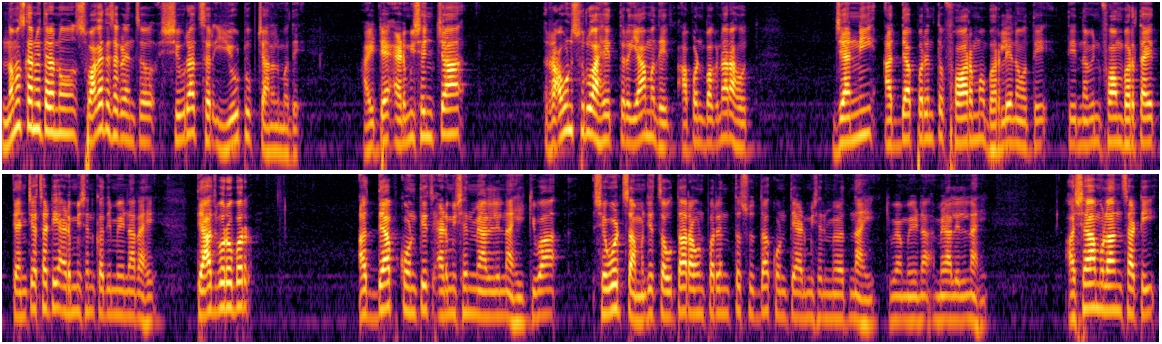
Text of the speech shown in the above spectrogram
नमस्कार मित्रांनो स्वागत आहे सगळ्यांचं शिवराज सर यूट्यूब चॅनलमध्ये आय टी आय ॲडमिशनच्या राऊंड सुरू आहेत तर यामध्ये आपण बघणार आहोत ज्यांनी अद्यापर्यंत फॉर्म भरले नव्हते ते नवीन फॉर्म भरतायत त्यांच्यासाठी ॲडमिशन कधी मिळणार आहे? त्याचबरोबर अद्याप कोणतेच ॲडमिशन मिळालेले नाही किंवा शेवटचा म्हणजे चौथा राऊंडपर्यंत सुद्धा कोणते ॲडमिशन मिळत नाही किंवा मिळणा मिळालेले नाही. अशा मुलांसाठी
